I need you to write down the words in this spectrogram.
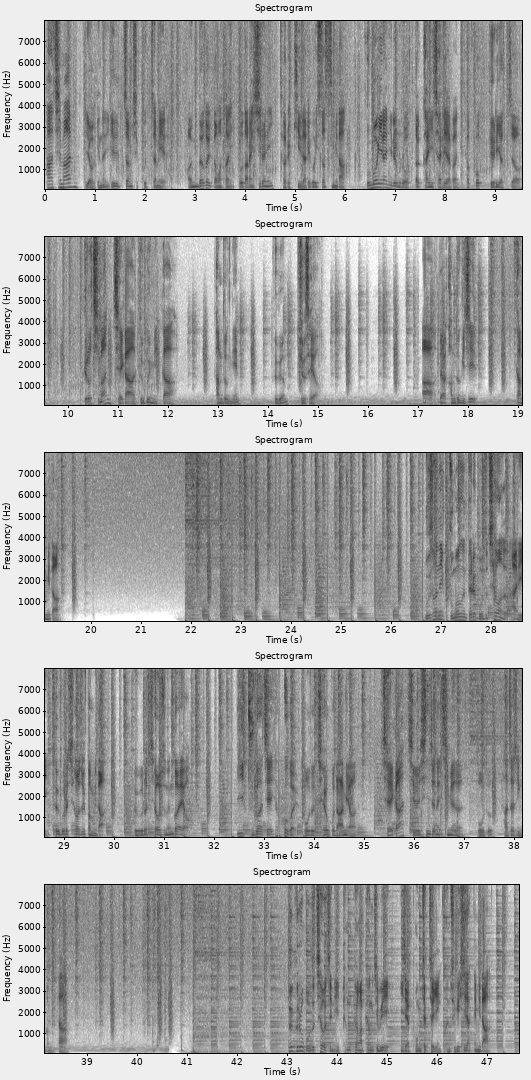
하지만 여기는 1.19.1 언덕을 넘었더니 또 다른 시련이 저를 기다리고 있었습니다. 구멍이란 이름으로 떡하니 자리 잡은 협곡들이었죠. 그렇지만 제가 누구입니까? 감독님, 부금 주세요. 아, 내가 감독이지? 갑니다. 우선 이 구멍은들을 모두 채워는 아니 흙으로 채워줄 겁니다. 흙으로 채워주는 거예요. 이 두 가지의 협곡을 모두 채우고 나면 제가 지을 신전의 지면은 모두 다져진 겁니다. 흙으로 모두 채워진 이 평평한 위 이제 본격적인 건축이 시작됩니다.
